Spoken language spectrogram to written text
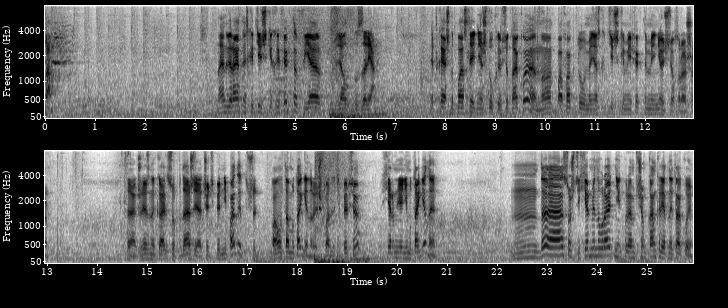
Бам. Наверное, вероятность критических эффектов я взял зря. Это, конечно, последняя штука и все такое, но по факту у меня с критическими эффектами не очень все хорошо. Так, железное кольцо. Подожди, а что, теперь не падает? По-моему, там мутаген раньше падали. Теперь все? Хер мне не мутагены? М да, слушайте, хер воротник, прям причем конкретный такой.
